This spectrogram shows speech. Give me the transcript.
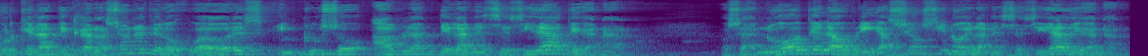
Porque las declaraciones de los jugadores incluso hablan de la necesidad de ganar. O sea, no de la obligación, sino de la necesidad de ganar.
